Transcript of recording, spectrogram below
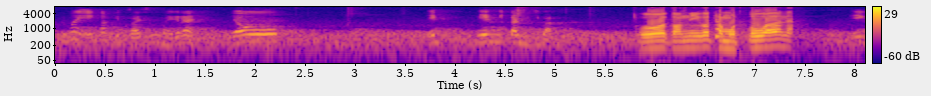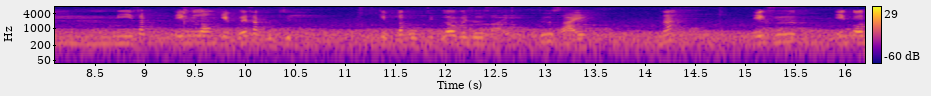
หรือไม่เองก็เก็บสายซื้อใหม่ก็ได้ เดี๋ยวเองเองมีตังค์อยู่กี่บาทโอ้ตอนนี้ก็จะหมดตัวแล้วเนี่ยเองมี สักเองลองเก็บไว้สักหกสิบเก็บสักหกสิบแล้วไปซื้อสาย ซื้อสายนะ เองซื้อเองตอน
